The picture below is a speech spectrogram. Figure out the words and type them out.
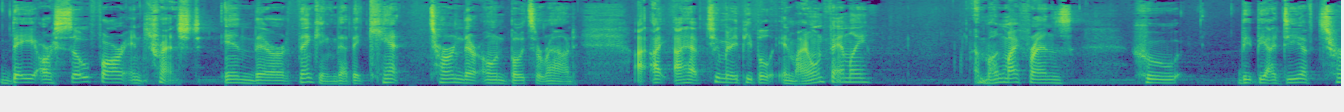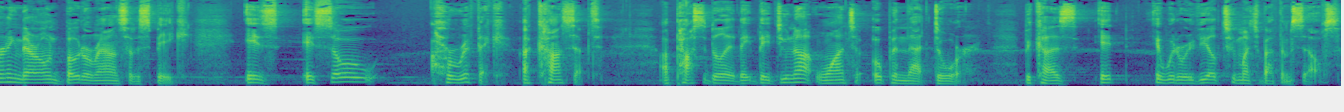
they are so far entrenched in their thinking that they can't turn their own boats around. I, I, have too many people in my own family, among my friends, who the, the idea of turning their own boat around, so to speak, is is so horrific a concept, a possibility. They, they do not want to open that door because it, it would reveal too much about themselves.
